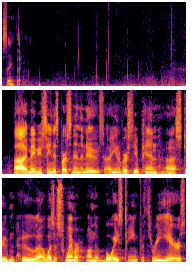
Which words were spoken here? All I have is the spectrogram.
same thing. Uh, maybe you've seen this person in the news, a University of Penn uh, student who uh, was a swimmer on the boys' team for three years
